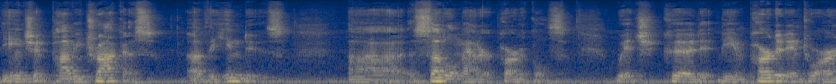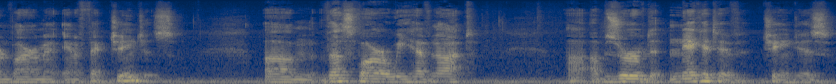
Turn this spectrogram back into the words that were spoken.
the ancient Pavitrakas of the Hindus, uh, subtle matter particles, which could be imparted into our environment and affect changes. Um, thus far, we have not uh, observed negative changes,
